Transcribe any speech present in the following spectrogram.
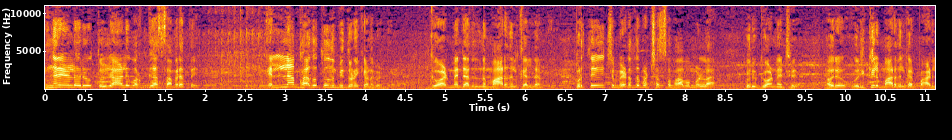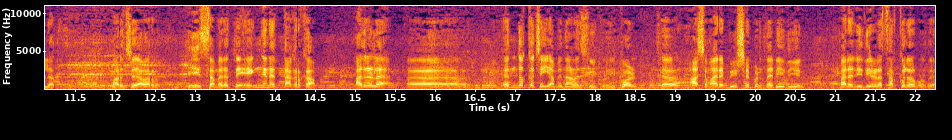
ഇങ്ങനെയുള്ള ഒരു തൊഴിലാളി വർഗ സമരത്തെ എല്ലാ ഭാഗത്തു നിന്നും പിന്തുണയ്ക്കാണ് വേണ്ടത്. ഗവൺമെന്റ് അതിൽ നിന്ന് മാറി നിൽക്കല്ല. പ്രത്യേകിച്ചും ഇടതുപക്ഷ സ്വഭാവമുള്ള ഒരു ഗവൺമെന്റ് അവർ ഒരിക്കലും മാറി നിൽക്കാൻ പാടില്ലാത്ത മറിച്ച് അവർ ഈ സമരത്തെ എങ്ങനെ തകർക്കാം അതിനുള്ള എന്തൊക്കെ ചെയ്യാമെന്നാണ് ശ്രമിക്കുന്നത് ഇപ്പോൾ ആശമാരെ ഭീഷണിപ്പെടുത്തുന്ന രീതിയിൽ പല രീതിയിലുള്ള സർക്കുലർ പുറത്തുക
